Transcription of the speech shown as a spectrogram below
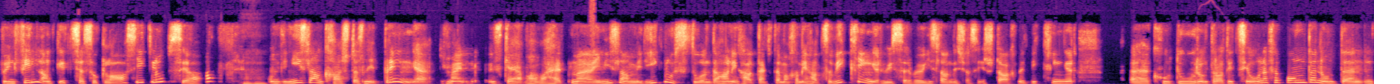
weil in Finnland gibt es ja so Glasiglus, ja. Mhm. Und in Island kannst du das nicht bringen. Ich meine, es gibt, was hat man in Island mit Iglus zu tun? Und da habe ich halt gedacht, da machen wir halt so Wikingerhäuser, weil Island ist ja sehr stark mit Wikinger äh, Kultur und Traditionen verbunden. Und dann,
